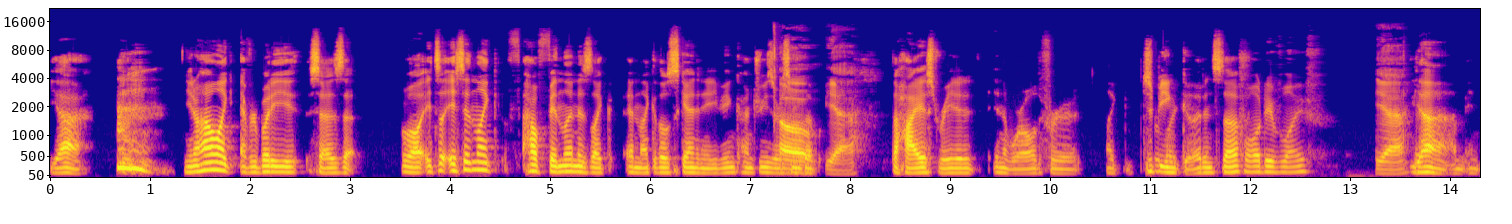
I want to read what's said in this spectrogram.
yeah, you know how like everybody says that. Well, it's it's in like how Finland is like, and like those Scandinavian countries are some of Oh, the, yeah. the highest rated in the world for like just For, being like, good and stuff. Quality of life. Yeah. Yeah, I mean,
